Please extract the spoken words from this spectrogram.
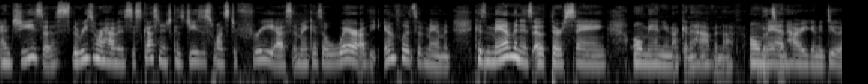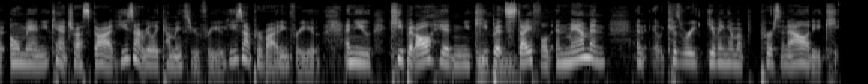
and Jesus. The reason we're having this discussion is because Jesus wants to free us and make us aware of the influence of mammon. Because mammon is out there saying, "Oh man, you're not going to have enough. Oh man, how are you going to do it? Oh man, you can't trust God. He's not really coming through for you. He's not providing for you." And you keep it all hidden. You keep it mm-hmm. stifled. And mammon, and because we're giving him a personality, ke-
